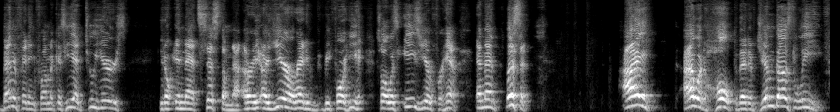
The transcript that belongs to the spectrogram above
benefiting from it because he had two years, you know, in that system now, or a year already before he. So it was easier for him. And then listen, I I would hope that if Jim does leave,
